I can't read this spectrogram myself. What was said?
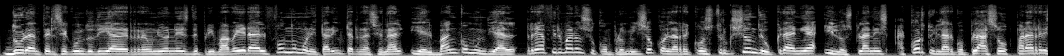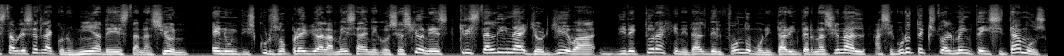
Durante el segundo día de reuniones de primavera, el Fondo Monetario Internacional y el Banco Mundial reafirmaron su compromiso con la reconstrucción de Ucrania y los planes a corto y largo plazo para restablecer la economía de esta nación. En un discurso previo a la mesa de negociaciones, Cristalina Georgieva, directora general del Fondo Monetario Internacional, aseguró textualmente y citamos,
